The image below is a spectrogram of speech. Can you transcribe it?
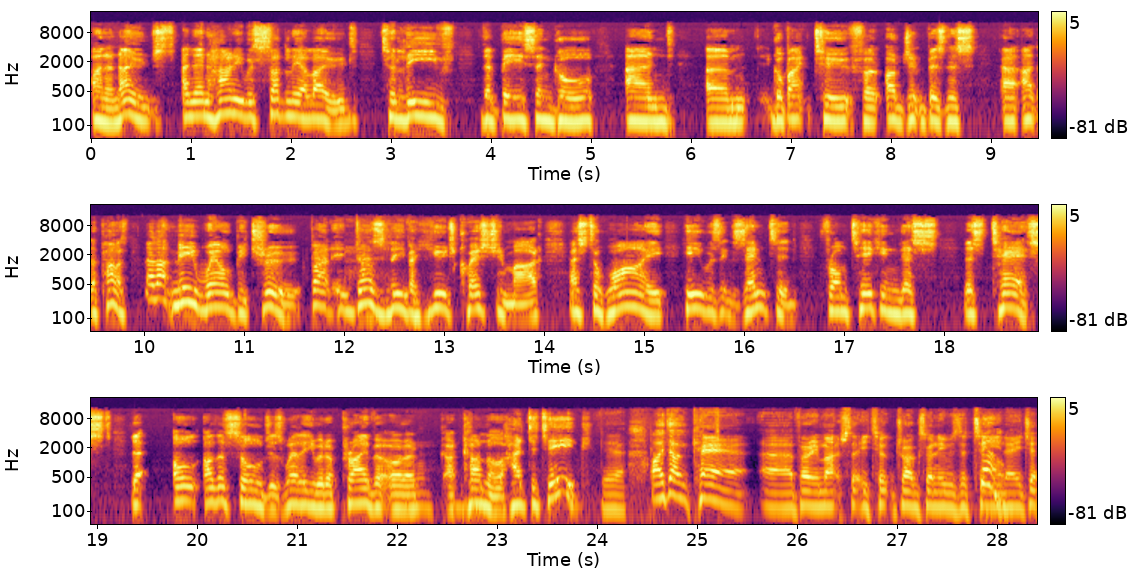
unannounced, and then Harry was suddenly allowed to leave the base and go and um, go back to for urgent business uh, at the palace. Now, that may well be true, but it does leave a huge question mark as to why he was exempted from taking this this test that all other soldiers, whether you were a private or a, a colonel, had to take. Yeah, I don't care uh, very much that he took drugs when he was a teenager.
